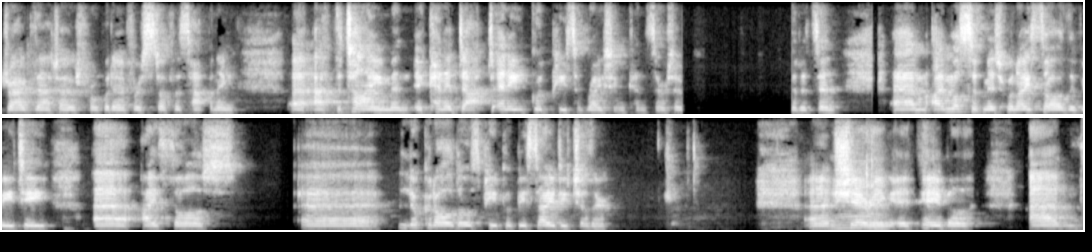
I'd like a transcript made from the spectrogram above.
drag that out for whatever stuff is happening uh, at the time, and it can adapt. Any good piece of writing can sort of that it's in. Um, I must admit, when I saw the VT, uh, I thought, uh, look at all those people beside each other, uh, sharing a table and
